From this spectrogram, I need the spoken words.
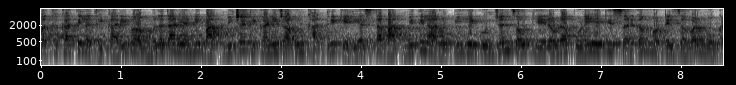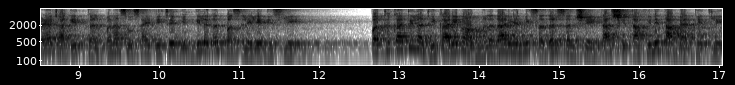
पथकातील अधिकारी व अंमलदार यांनी बातमीच्या ठिकाणी जाऊन खात्री केली असता बातमीतील आरोपी हे गुंजन चौक येरवडा पुणे येथे सरगम हॉटेल जवळ मोकळ्या जागेत कल्पना सोसायटीचे भिंतीलगत बसलेले दिसले. पथकातील अधिकारी व अंमलदार यांनी सदर संशयितास शिताफीने ताब्यात घेतले.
